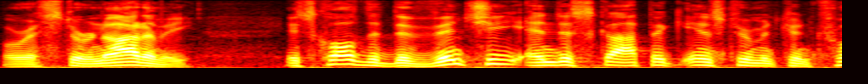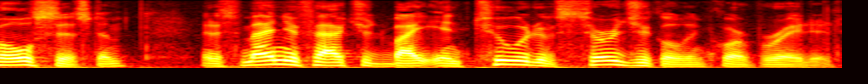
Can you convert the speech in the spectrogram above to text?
or a sternotomy. It's called the Da Vinci Endoscopic Instrument Control System, and it's manufactured by Intuitive Surgical Incorporated.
